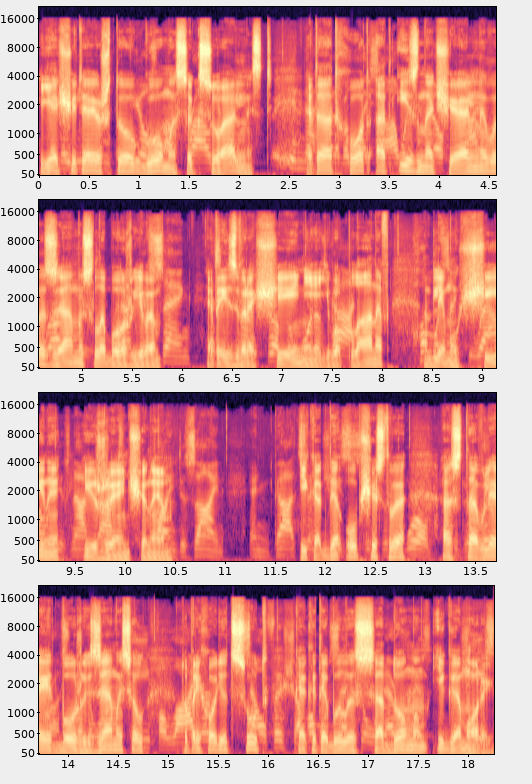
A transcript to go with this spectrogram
Я считаю, что гомосексуальность — это отход от изначального замысла Божьего. Это извращение Его планов для мужчины и женщины. И когда общество оставляет Божий замысел, то приходит суд, как это было с Содомом и Гоморой.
